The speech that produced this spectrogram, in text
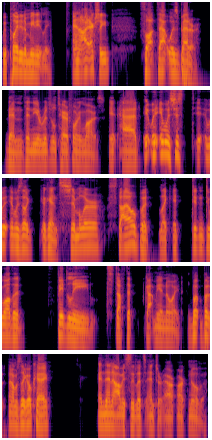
We played it immediately, and I actually thought that was better than than the original Terraforming Mars. It had it it was just it it was like again similar style, but like it didn't do all the fiddly stuff that got me annoyed. But but I was like, okay. And then obviously let's enter our Ark Nova.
